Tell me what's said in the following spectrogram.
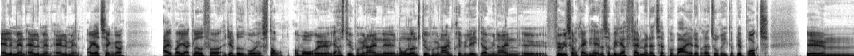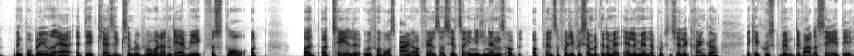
Alle mænd, alle mænd, alle mænd. Og jeg tænker, ej, er jeg glad for, at jeg ved, hvor jeg står, og hvor øh, jeg har styr på min egen, øh, nogenlunde styr på min egen privilegier og min egen øh, følelse omkring det her, ellers så vil jeg fandme da tage på veje af den retorik, der bliver brugt. Øhm, Men problemet er, at det er et klassisk eksempel på, hvordan det er, at vi ikke forstår at, at, at tale ud fra vores egen opfattelse og sætte sig ind i hinandens op, opfattelser. Fordi for eksempel det der med, at alle mænd er potentielle krænkere. Jeg kan ikke huske, hvem det var, der sagde det.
